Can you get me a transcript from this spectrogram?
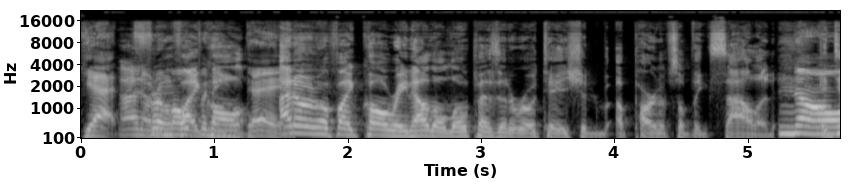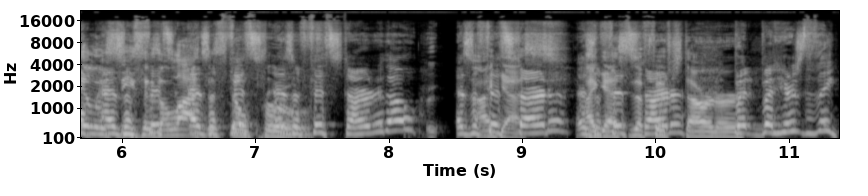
get from opening call. day. I don't know if I call Reynaldo Lopez in a rotation a part of something solid. No, and Dylan as a Cease has fifth, a lot as a still fifth, as a fifth starter though, uh, as a fifth guess. starter, as I a guess fifth as a fifth starter. But but here's the thing:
